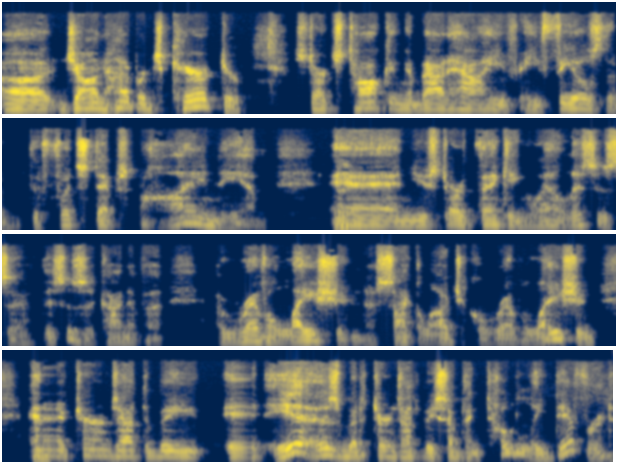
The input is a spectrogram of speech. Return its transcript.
uh, John Hubbard's character starts talking about how he he feels the the footsteps behind him. Mm. And you start thinking, well, this is a this is a kind of a, a revelation, a psychological revelation. And it turns out to be, it is, but it turns out to be something totally different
